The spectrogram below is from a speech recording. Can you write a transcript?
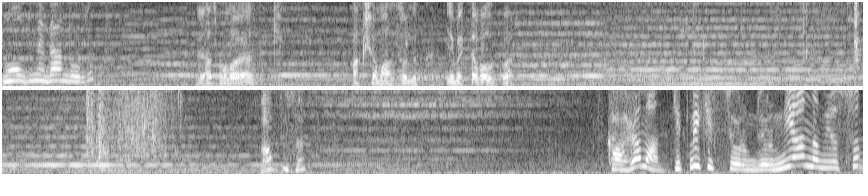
Ne oldu neden durduk? Biraz mola verdik. Akşama hazırlık. Yemekte balık var. Ne yaptın sen? Kahraman gitmek istiyorum diyorum. Niye anlamıyorsun?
